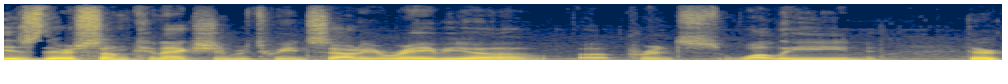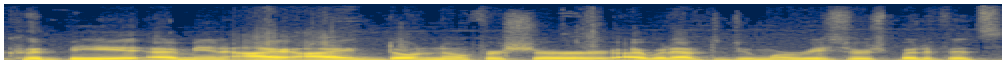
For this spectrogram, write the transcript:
is there some connection between Saudi Arabia, uh, Prince Walid? There could be. I mean, I, I don't know for sure. I would have to do more research. But if it's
